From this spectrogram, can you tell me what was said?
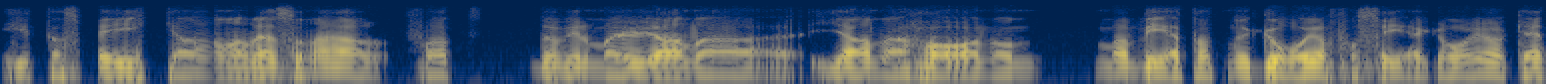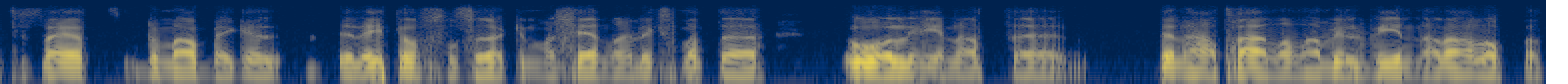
hitta spikar när det är sådana här för att då vill man ju gärna, gärna ha någon man vet att nu går jag för seger och jag kan inte säga att de här bägge elitloppsförsöken, man känner ju liksom inte all in att eh, den här tränaren han vill vinna det här loppet.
